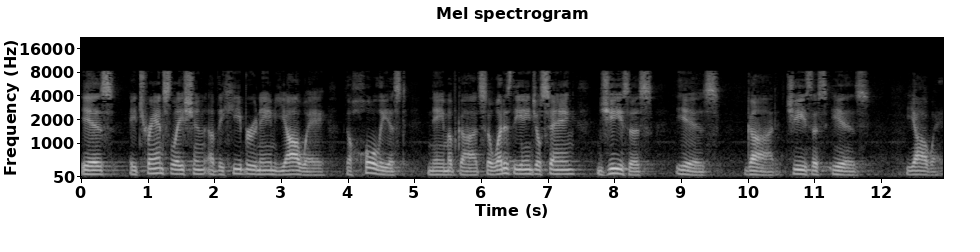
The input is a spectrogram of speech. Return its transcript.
is a translation of the Hebrew name Yahweh, the holiest name of God. So what is the angel saying? Jesus is God. Jesus is Yahweh.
